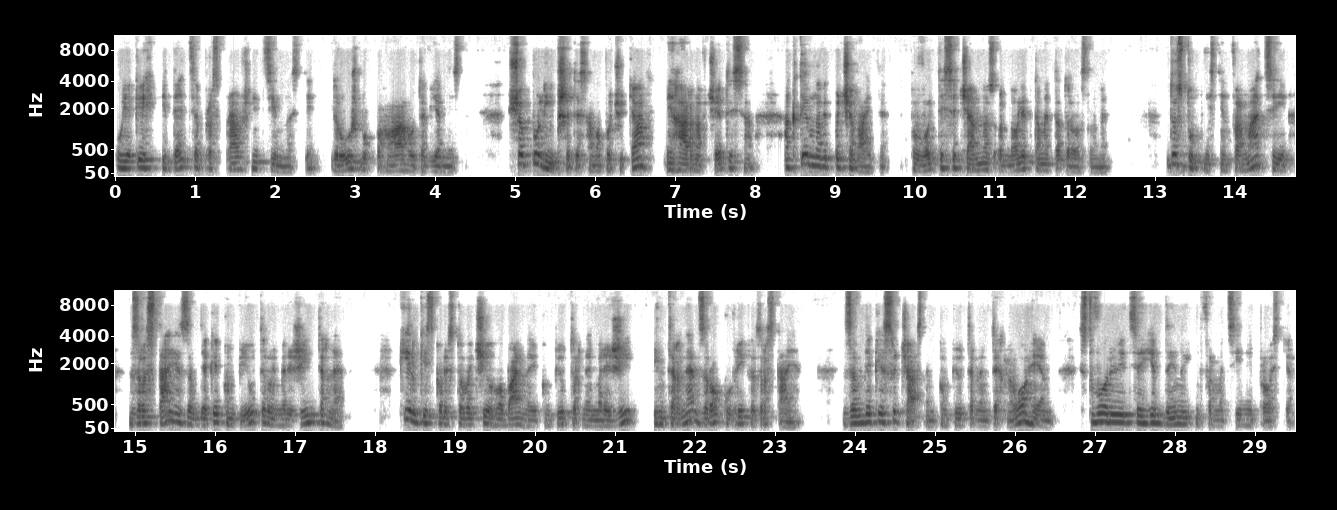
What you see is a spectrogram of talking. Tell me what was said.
у яких йдеться про справжні цінності, дружбу, повагу та вірність. Щоб поліпшити самопочуття і гарно вчитися, активно відпочивайте, поводьтеся чемно з однолітками та дорослими. Доступність інформації зростає завдяки комп'ютеру і мережі інтернет. Кількість користувачів глобальної комп'ютерної мережі інтернет з року в рік зростає. Завдяки сучасним комп'ютерним технологіям створюється єдиний інформаційний простір.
